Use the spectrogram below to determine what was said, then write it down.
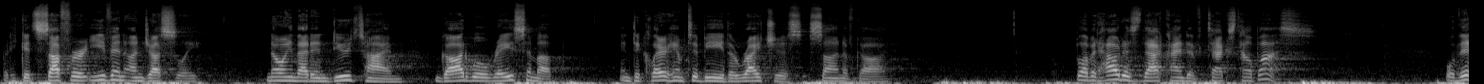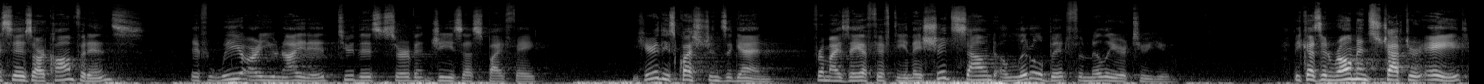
but he could suffer even unjustly, knowing that in due time God will raise him up and declare him to be the righteous Son of God. Beloved, how does that kind of text help us? Well, this is our confidence if we are united to this servant Jesus by faith. You hear these questions again from Isaiah 50, and they should sound a little bit familiar to you. Because in Romans chapter 8,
